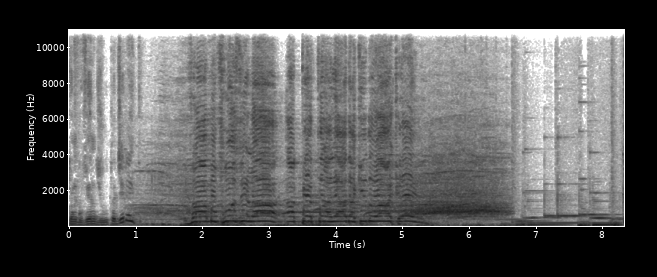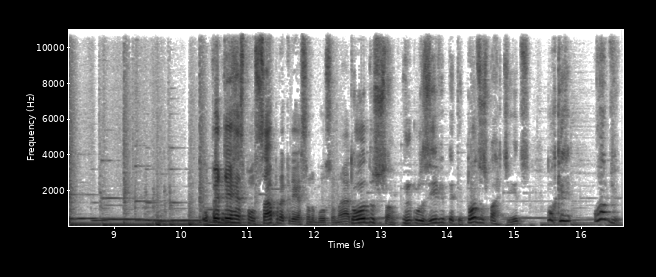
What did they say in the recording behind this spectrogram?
que é um governo de ultra-direita. Vamos fuzilar a petralhada aqui do Acre! O PT é responsável por a criação do Bolsonaro? Todos são, inclusive o PT, todos os partidos, porque, óbvio,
